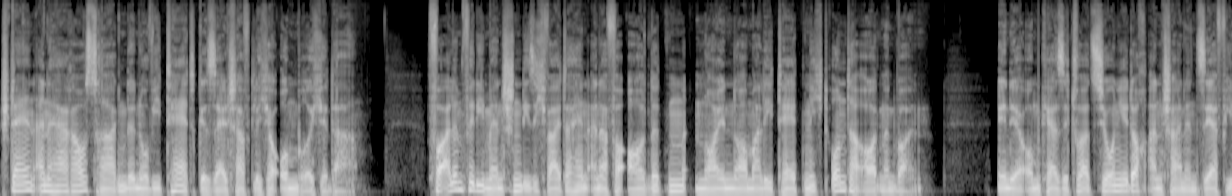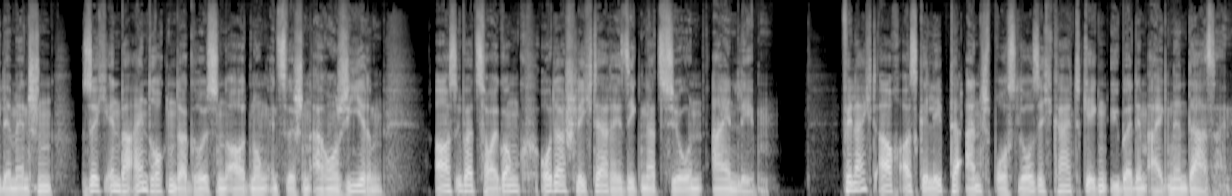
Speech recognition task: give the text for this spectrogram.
stellen eine herausragende Novität gesellschaftlicher Umbrüche dar. Vor allem für die Menschen, die sich weiterhin einer verordneten neuen Normalität nicht unterordnen wollen. In der Umkehrsituation jedoch anscheinend sehr viele Menschen sich in beeindruckender Größenordnung inzwischen arrangieren, aus Überzeugung oder schlichter Resignation einleben. Vielleicht auch aus gelebter Anspruchslosigkeit gegenüber dem eigenen Dasein.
